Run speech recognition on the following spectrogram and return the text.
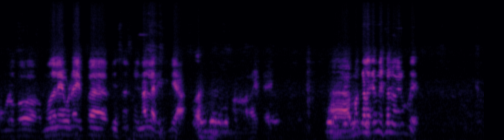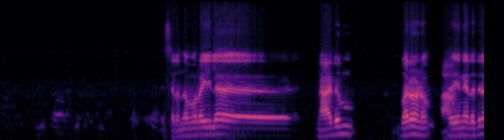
உங்களுக்கு முதலை விட இப்ப பிசினஸ் நல்லா இருக்கு இல்லையா? மக்களுக்கு என்ன சொல்ல விரும்புது சிறந்த முறையில நாடும் வரணும். அதே நேரத்துல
